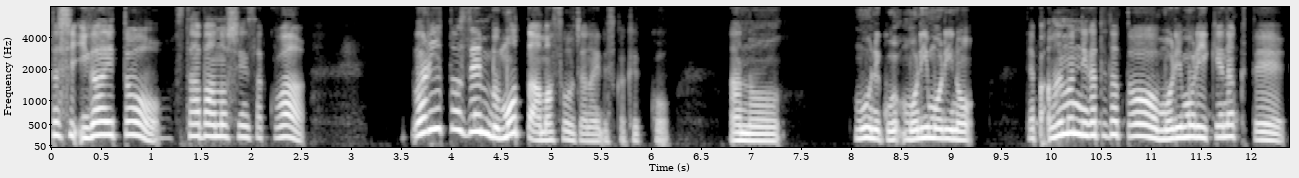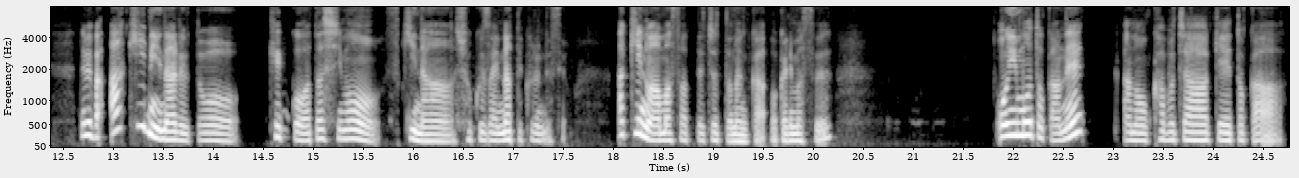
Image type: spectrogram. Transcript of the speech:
私意外とスタバの新作は割と全部もっと甘そうじゃないですか結構。あの、もりもりもりのやっぱ甘いもの苦手だともりもりいけなくて、でもやっぱ秋になると結構私も好きな食材になってくるんですよ。秋の甘さってちょっとなんかわかります？お芋とかね、あの、かぼちゃ系とか、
